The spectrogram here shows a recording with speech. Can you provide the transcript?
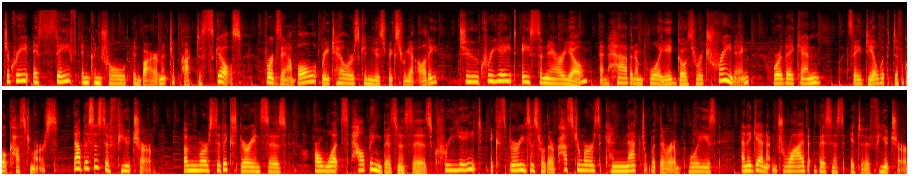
to create a safe and controlled environment to practice skills. For example, retailers can use mixed reality to create a scenario and have an employee go through a training where they can, say, deal with difficult customers. Now, this is the future. Immersive experiences are what's helping businesses create experiences for their customers, connect with their employees, and again, drive business into the future.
